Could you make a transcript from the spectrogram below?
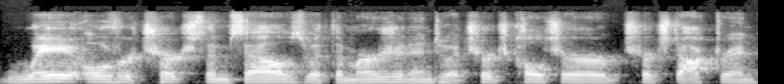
way over church themselves with immersion into a church culture, church doctrine.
